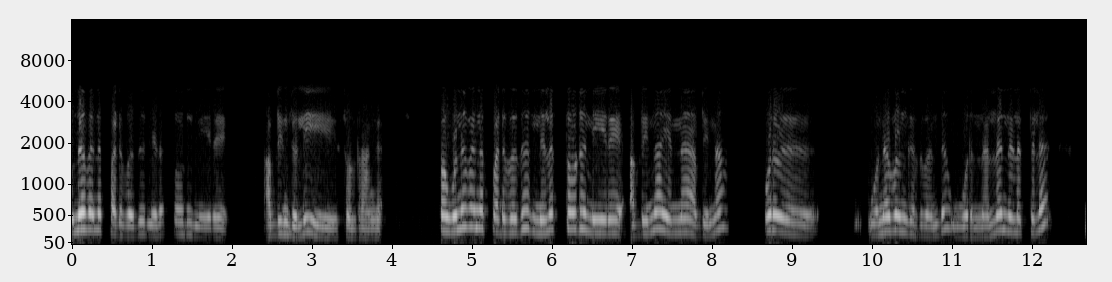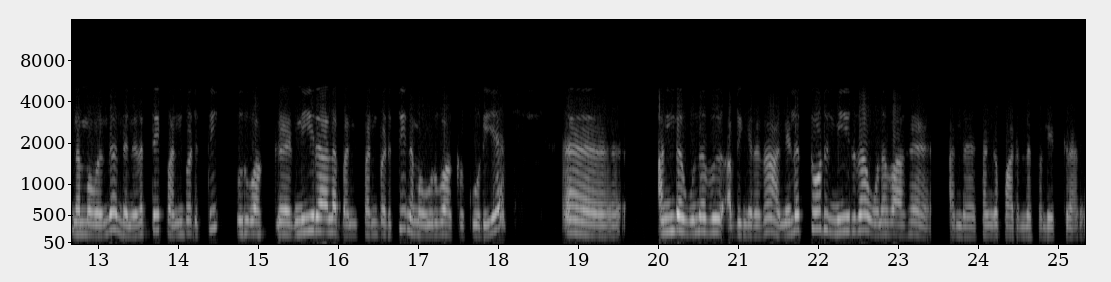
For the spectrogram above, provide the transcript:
உணவெனப்படுவது நிலத்தோடு நீரு அப்படின்னு சொல்லி சொல்றாங்க. இப்ப உணவெனப்படுவது நிலத்தோடு நீரே அப்படின்னா என்ன அப்படின்னா ஒரு உணவுங்கிறது வந்து ஒரு நல்ல நிலத்துல நம்ம வந்து அந்த நிலத்தை பண்படுத்தி உருவாக்க நீரால பன் பண்படுத்தி நம்ம உருவாக்கக்கூடிய ஆஹ், அந்த உணவு அப்படிங்கறதா நிலத்தோடு நீர் தான் உணவாக அந்த சங்க பாடல்ல சொல்லியிருக்கிறாங்க.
